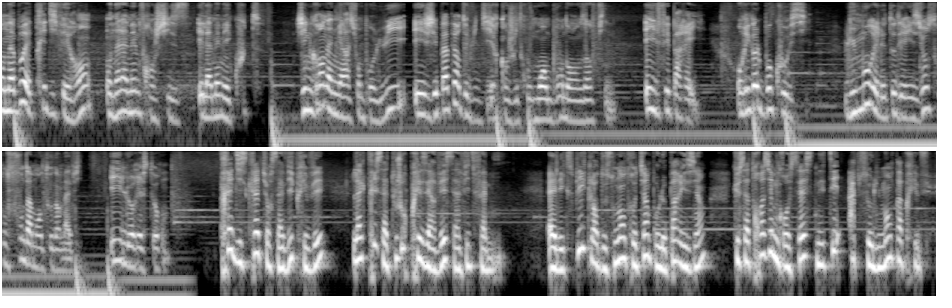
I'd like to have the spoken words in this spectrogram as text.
On a beau être très différents, on a la même franchise et la même écoute. J'ai une grande admiration pour lui et j'ai pas peur de lui dire quand je le trouve moins bon dans un film. Et il fait pareil. On rigole beaucoup aussi. L'humour et l'autodérision sont fondamentaux dans ma vie et ils le resteront. Très discrète sur sa vie privée, l'actrice a toujours préservé sa vie de famille. Elle explique lors de son entretien pour Le Parisien que sa troisième grossesse n'était absolument pas prévue.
